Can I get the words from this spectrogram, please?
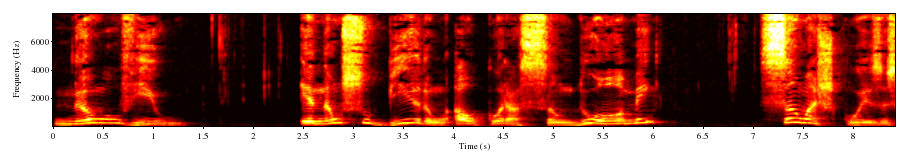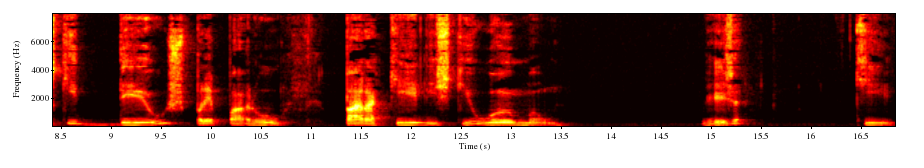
não ouviu, e não subiram ao coração do homem, são as coisas que Deus preparou para aqueles que o amam. Veja que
